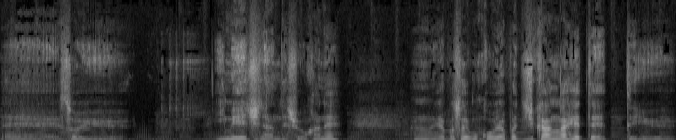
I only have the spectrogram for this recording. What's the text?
えー、そういうイメージなんでしょうかね。うん、やっぱそれもこう、やっぱ時間が経てっていう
